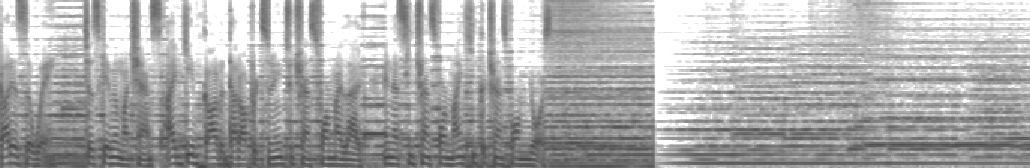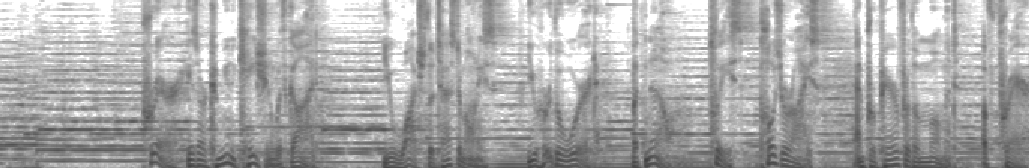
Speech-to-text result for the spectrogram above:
God is the way. Just give Him a chance. I give God that opportunity to transform my life. And as He transformed mine, He could transform yours. Prayer is our communication with God. You watched the testimonies, you heard the word, but now, please close your eyes and prepare for the moment of prayer.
